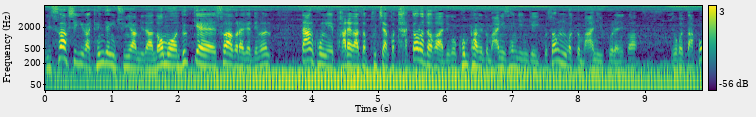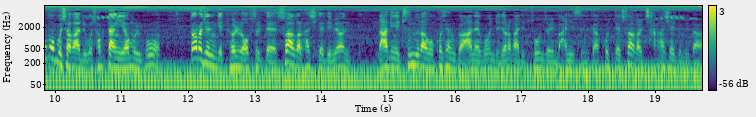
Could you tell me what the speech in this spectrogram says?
이 수확 시기가 굉장히 중요합니다. 너무 늦게 수확을 하게 되면 땅콩이 발에 가서 붙지 않고 다 떨어져가지고 곰팡이도 많이 생긴 게 있고 썩는 것도 많이 있고 그러니까 요거 딱 뽑아보셔가지고 적당히 여물고 떨어지는 게 별로 없을 때 수확을 하시게 되면 나중에 주느라고 고생도 안 하고 이제 여러 가지 좋은 점이 많이 있으니까 그때 수확을 잘 하셔야 됩니다.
